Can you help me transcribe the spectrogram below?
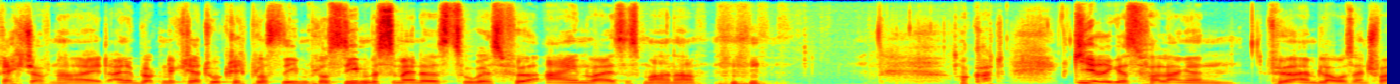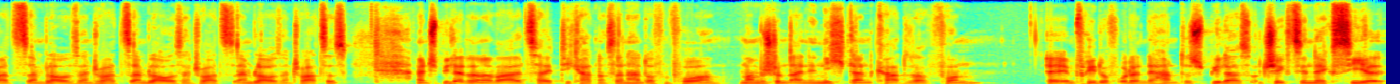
Rechtschaffenheit. Eine blockende Kreatur kriegt plus 7 plus 7 bis zum Ende des Zuges für ein weißes Mana. oh Gott. Gieriges Verlangen. Für ein blaues, ein schwarzes, ein blaues, ein schwarzes, ein blaues, ein schwarzes, ein blaues, ein schwarzes. Ein Spieler deiner Wahl zeigt die Karten auf seiner Hand offen vor. Man bestimmt eine Nicht-Landkarte davon äh, im Friedhof oder in der Hand des Spielers und schickt sie in Exil.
